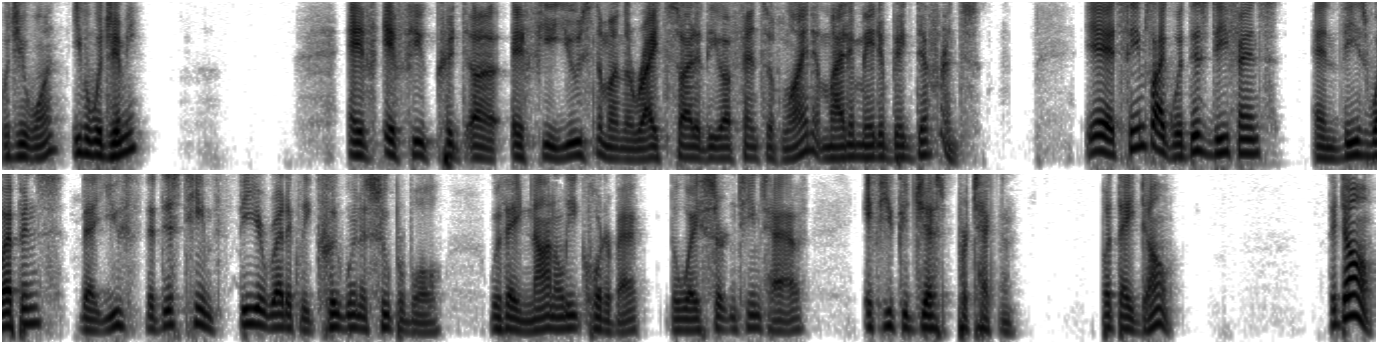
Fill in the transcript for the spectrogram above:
Would you won? Even with Jimmy? If if you could uh, if you used them on the right side of the offensive line, it might have made a big difference. Yeah, it seems like with this defense and these weapons that you that this team theoretically could win a Super Bowl with a non-elite quarterback, the way certain teams have, if you could just protect them but they don't. They don't.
